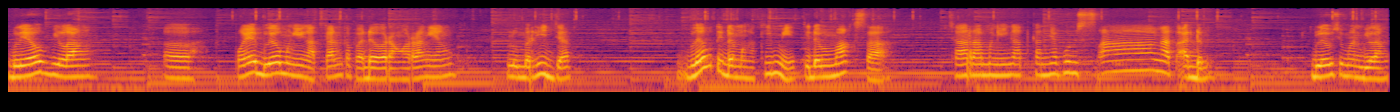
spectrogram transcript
Beliau bilang, uh, pokoknya beliau mengingatkan kepada orang-orang yang belum berhijab, beliau tidak menghakimi, tidak memaksa. Cara mengingatkannya pun sangat adem. Beliau cuma bilang,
